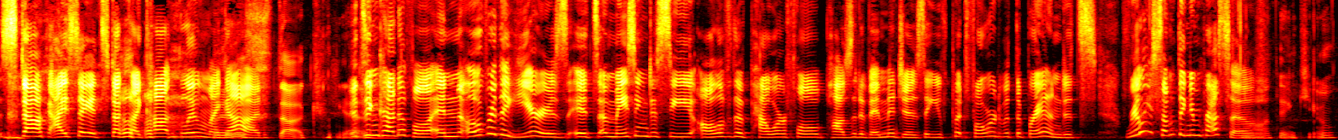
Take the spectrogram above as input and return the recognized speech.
stuck. I say it's stuck like hot glue. My God. stuck. Yeah. It's incredible. And over the years, it's amazing to see all of the powerful, positive images that you've put forward with the brand. It's really something impressive. Oh, thank you.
